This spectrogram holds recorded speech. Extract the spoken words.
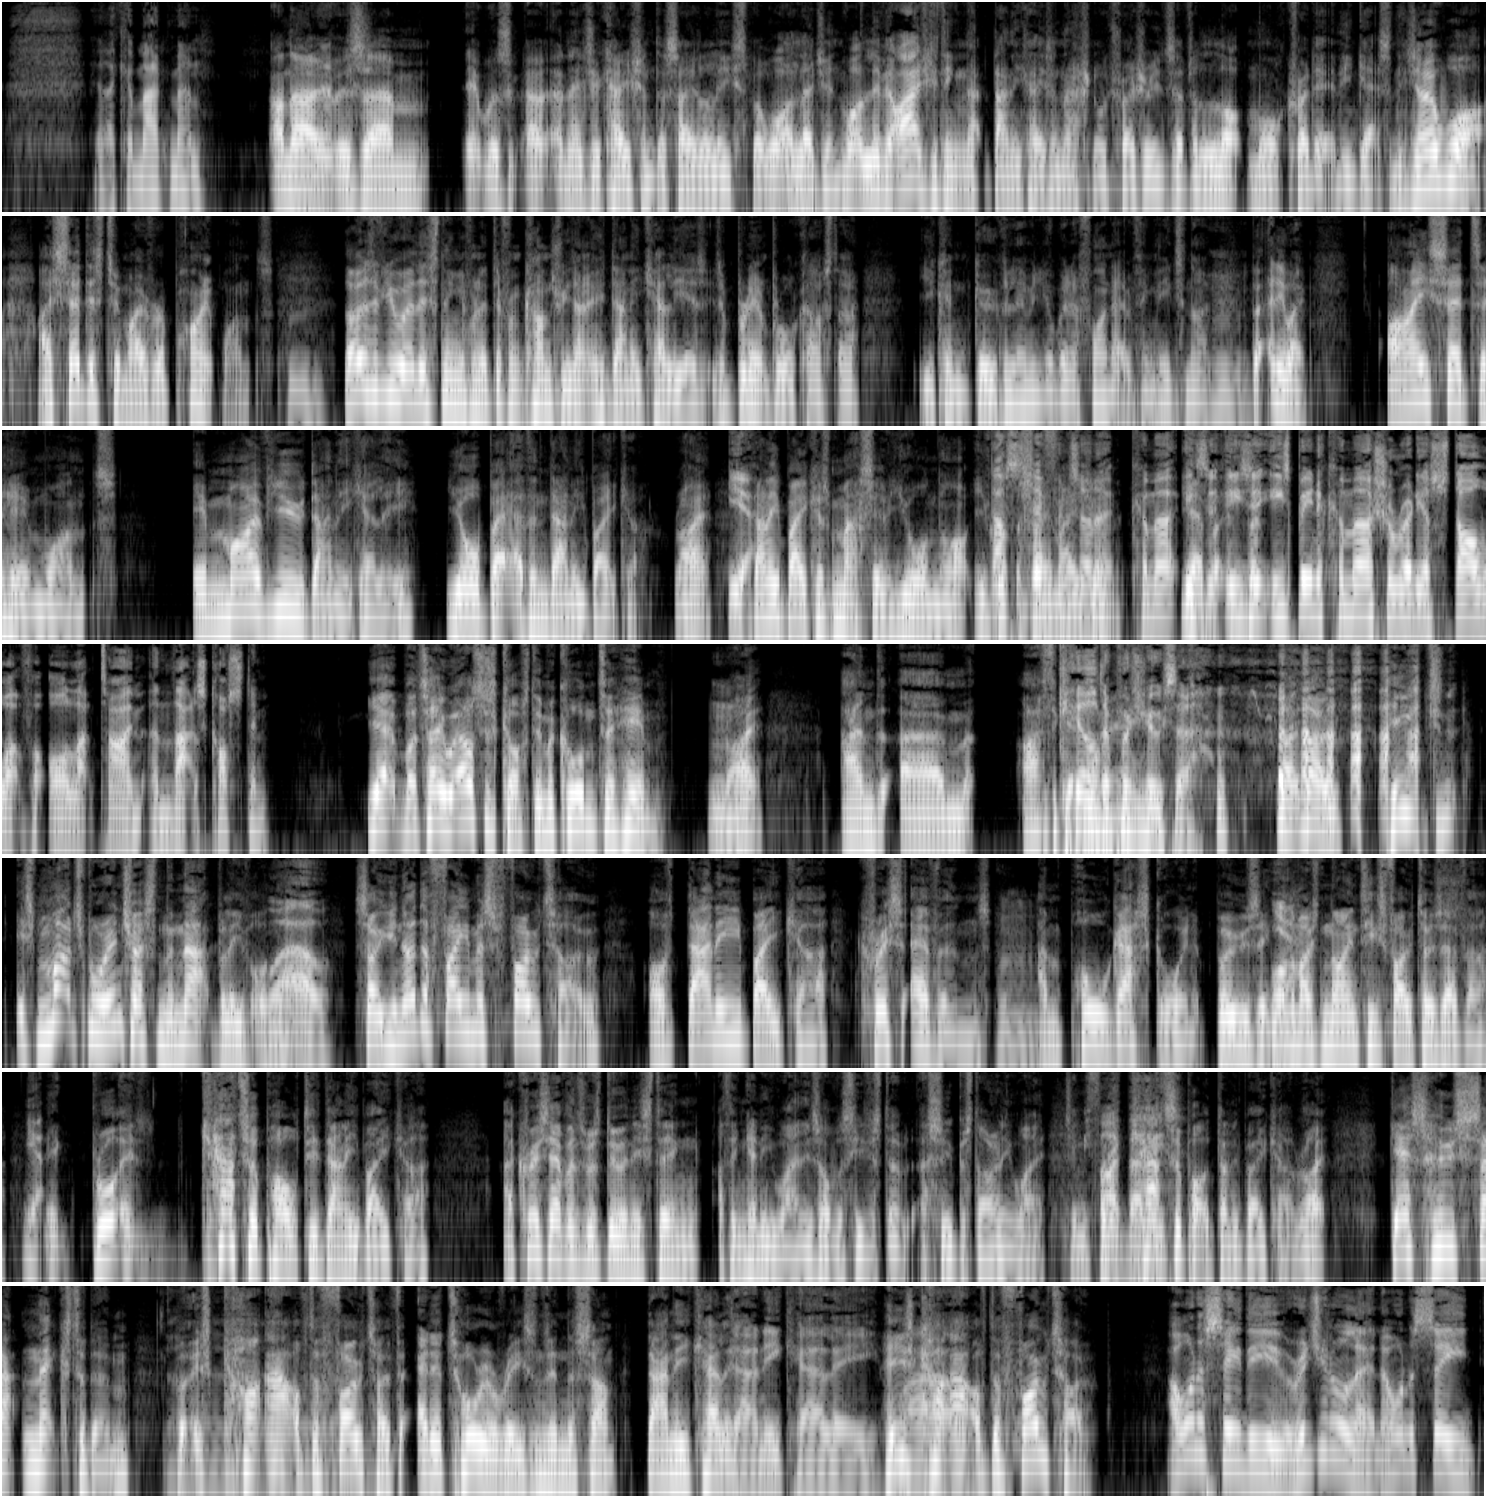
like a madman? I know it was um it was uh, an education to say the least. But what a Mm. legend! What a living! I actually think that Danny Kelly's a national treasure. He deserves a lot more credit than he gets. And did you know what? I said this to him over a pint once. Hmm. Those of you who are listening from a different country don't know who Danny Kelly is. He's a brilliant broadcaster. You can Google him and you'll be able to find out everything you need to know. Mm. But anyway, I said to him once, in my view, Danny Kelly, you're better than Danny Baker, right? Yeah. Danny Baker's massive. You're not. You've That's got the the same agent. isn't it? Commer- Yeah, he's, but- he's, but- he's been a commercial radio stalwart for all that time, and that's cost him. Yeah, but I'll tell you what else has cost him, according to him, Mm. right? And um, I have to get Killed a producer. No, no, he. It's much more interesting than that, believe it or not. wow. So you know the famous photo of Danny Baker, Chris Evans, and Paul Gascoigne boozing. One of the. Most '90s photos ever. Yeah. it brought it catapulted Danny Baker. Uh, Chris Evans was doing his thing, I think, anyway, and he's obviously just a, a superstar anyway. Jimmy But Five it catapulted Danny Baker, right? Guess who's sat next to them, but is cut out of Ah. the photo for editorial reasons in the Sun? Danny Kelly. Danny Kelly. He's cut out of the photo. I want to see the original then. I want to see.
